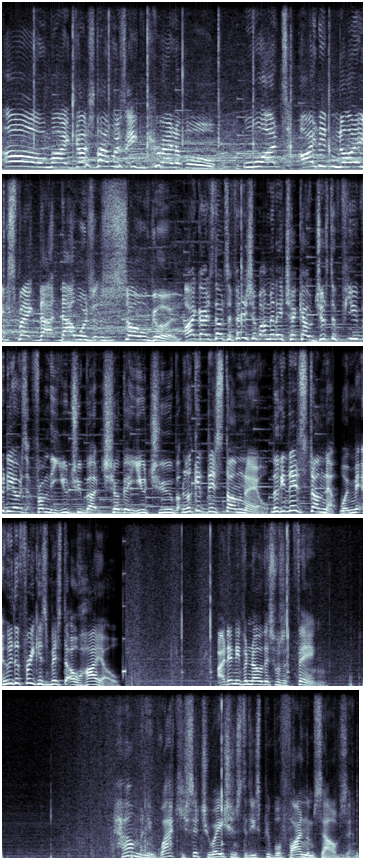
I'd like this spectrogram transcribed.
Oh my gosh, that was incredible. What? I did not expect that. That was so good. All right, guys, now to finish up, I'm going to check out just a few videos from the YouTuber Chugga YouTube. Look at this thumbnail. Look at this thumbnail. Wait, who the freak is Mr. Ohio? I didn't even know this was a thing. How many wacky situations do these people find themselves in?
